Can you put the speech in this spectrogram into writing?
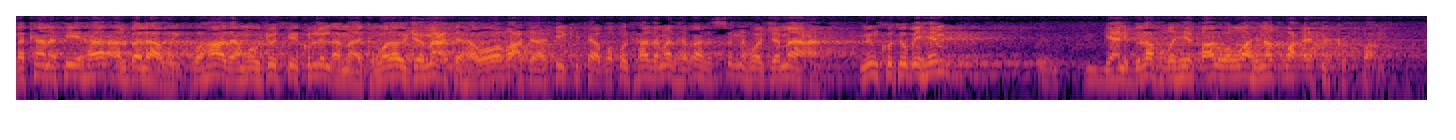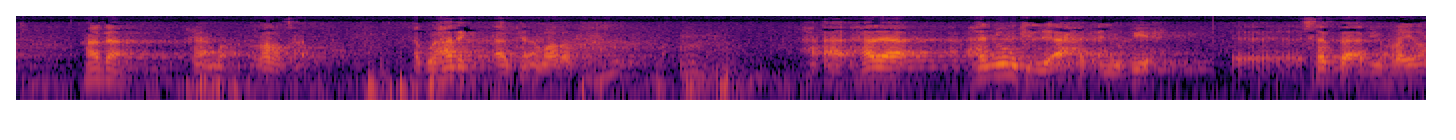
لكان فيها البلاوي وهذا موجود في كل الأماكن. ولو جمعتها ووضعتها في كتاب وقلت هذا مذهب أهل السنة والجماعة من كتبهم يعني بلفظه قال والله نطلع إحنا كفار. هذا غلط. أقول هذا الكلام غلط. هذا هل يمكن لأحد أن يبيح آه، سب أبي هريرة؟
